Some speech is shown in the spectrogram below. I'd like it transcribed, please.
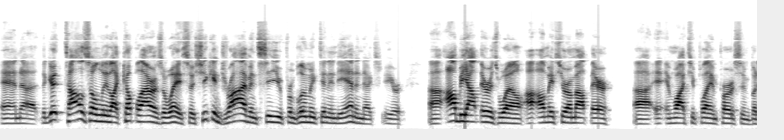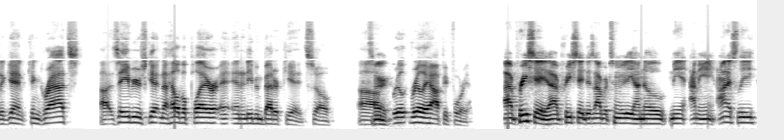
And uh, the good Tal's only like a couple hours away, so she can drive and see you from Bloomington, Indiana next year. Uh, I'll be out there as well. I'll, I'll make sure I'm out there uh, and, and, watch you play in person. But again, congrats. Uh, Xavier's getting a hell of a player and, and an even better kid. So, um, really, really happy for you. I appreciate it. I appreciate this opportunity. I know me. I mean, honestly,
